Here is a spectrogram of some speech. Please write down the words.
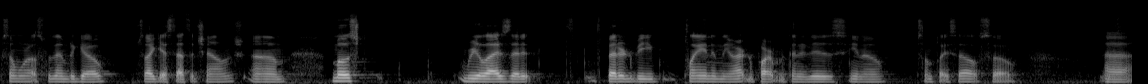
somewhere else for them to go. So I guess that's a challenge. Um, most realize that it, it's better to be playing in the art department than it is, you know, someplace else. So, uh,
